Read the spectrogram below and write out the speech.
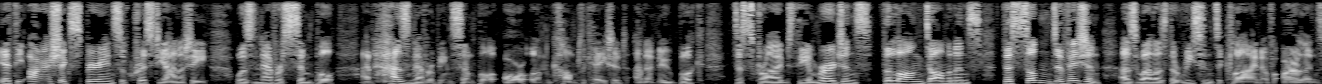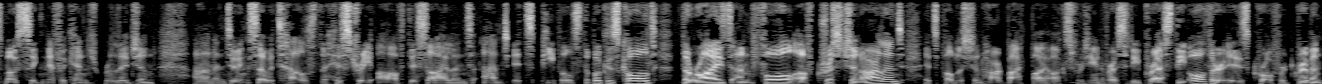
yet the Irish experience of Christianity was never simple and has never been simple or uncomplicated. And a new book describes the emergence, the long dominance, the sudden division, as well as the recent decline of Ireland's most significant religion. And in doing so, it tells the history of this island and its peoples. The book is called The Rise and Fall of Christian Ireland. It's published in hardback by Oxford University Press. The author is is Crawford Gribben.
